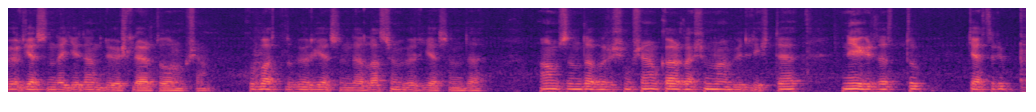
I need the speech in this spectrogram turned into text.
bölgəsində gedən döyüşlərdə olmuşam. Qubatlı bölgəsində, Laçın bölgəsində hamısında vuruşmuşam. Qardaşımla birlikdə Neqrdə tutub gətirib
